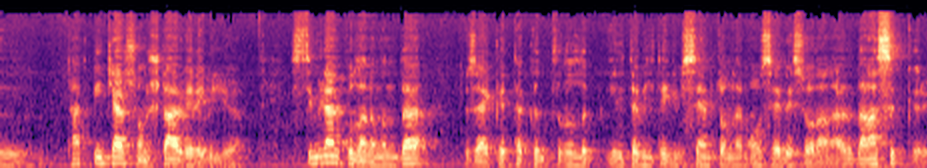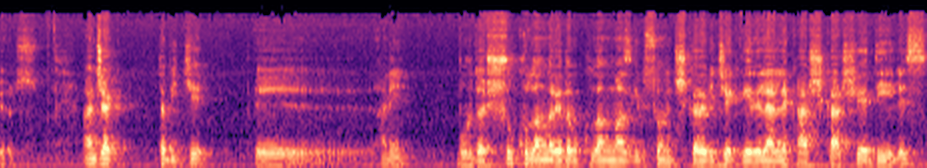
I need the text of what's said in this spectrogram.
e, tatminkar sonuçlar verebiliyor. Stimülan kullanımında özellikle takıntılılık, iritabilite gibi semptomların OSB'si olanlarda daha sık görüyoruz. Ancak tabii ki e, hani burada şu kullanılır ya da bu kullanılmaz gibi sonuç çıkarabilecek verilerle karşı karşıya değiliz.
